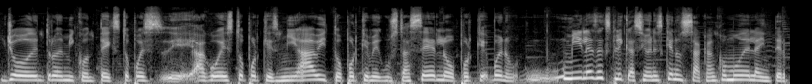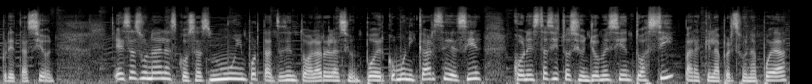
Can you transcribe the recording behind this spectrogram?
yo dentro de mi contexto, pues eh, hago esto porque es mi hábito, porque me gusta hacerlo, porque, bueno, miles de explicaciones que nos sacan como de la interpretación. Esa es una de las cosas muy importantes en toda la relación, poder comunicarse y decir, con esta situación yo me siento así para que la persona pueda,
